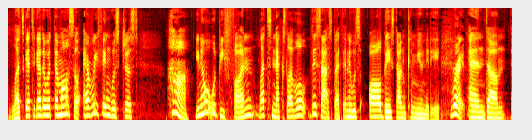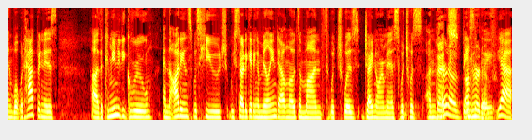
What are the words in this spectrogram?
let's get together with them also. Everything was just huh, you know what would be fun? Let's next level this aspect. And it was all based on community. Right. And, um, and what would happen is uh, the community grew and the audience was huge. We started getting a million downloads a month, which was ginormous, which was unheard That's of, basically. unheard of. Yeah.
